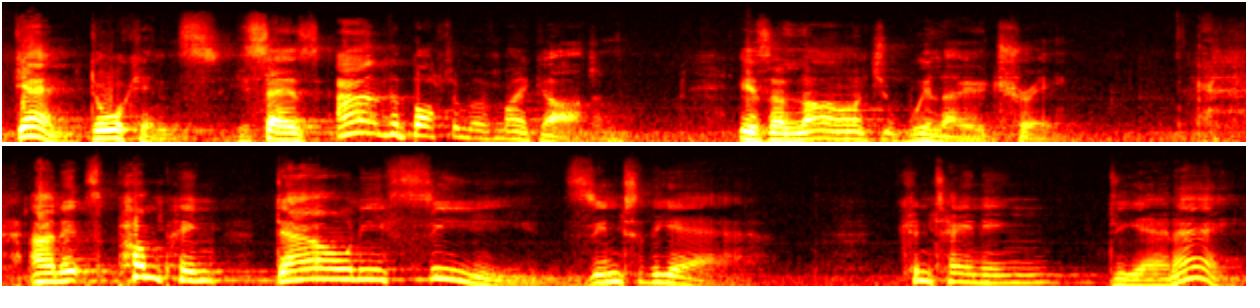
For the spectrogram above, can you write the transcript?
Again, Dawkins, he says, At the bottom of my garden is a large willow tree, and it's pumping downy seeds into the air containing DNA,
